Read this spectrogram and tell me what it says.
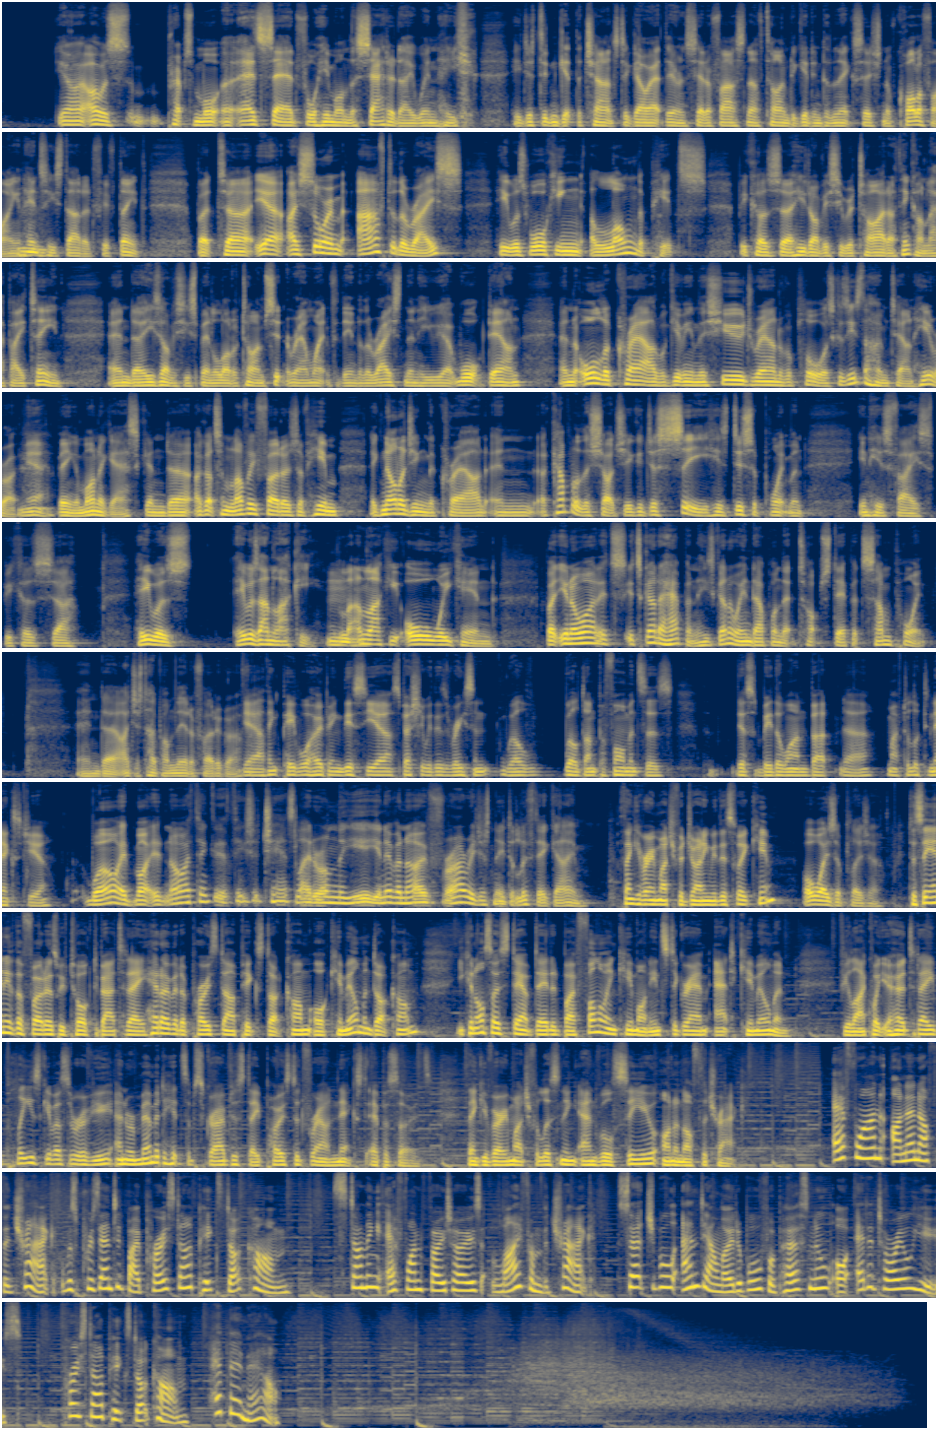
Yeah, I was perhaps more uh, as sad for him on the Saturday when he he just didn't get the chance to go out there and set a fast enough time to get into the next session of qualifying, and mm. hence he started fifteenth. But uh, yeah, I saw him after the race he was walking along the pits because uh, he'd obviously retired, I think, on lap 18. And uh, he's obviously spent a lot of time sitting around waiting for the end of the race. And then he uh, walked down, and all the crowd were giving him this huge round of applause because he's the hometown hero, yeah. being a Monegasque. And uh, I got some lovely photos of him acknowledging the crowd. And a couple of the shots, you could just see his disappointment in his face because uh, he was he was unlucky, mm. unlucky all weekend. But you know what? It's it's going to happen. He's going to end up on that top step at some point. And uh, I just hope I'm there to photograph. Yeah, I think people were hoping this year, especially with his recent well well done performances, this would be the one. But uh, might have to look to next year. Well, it might. No, I think there's a chance later on in the year. You never know. Ferrari just need to lift their game. Thank you very much for joining me this week, Kym. Always a pleasure. To see any of the photos we've talked about today, head over to prostarpics.com or kymillman.com. You can also stay updated by following Kym on Instagram at kymillman. If you like what you heard today, please give us a review and remember to hit subscribe to stay posted for our next episodes. Thank you very much for listening, and we'll see you on and off the track. F1 On and Off the Track was presented by ProStarPics.com. Stunning F1 photos live from the track, searchable and downloadable for personal or editorial use. ProStarPics.com. Head there now.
